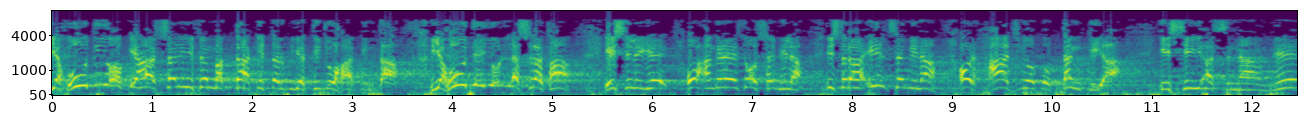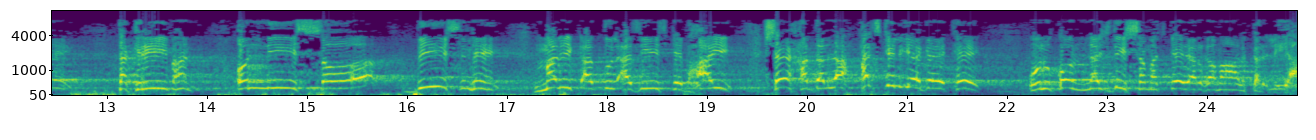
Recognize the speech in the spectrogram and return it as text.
यहूदियों के यहाँ शरीफ मक्का की तरबियत थी जो हाकिम था यहूदी नस्ल था, इसलिए वो अंग्रेज़ों से मिला, इसराइल से मिला और हाजियों को तंग किया। इसी असना में तकरीबन 1920 में मलिक अब्दुल अज़ीज़ के भाई शेख अब्दुल्ला हज के लिए गए थे। उनको नज़दीक समझ के अरगमाल कर लिया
